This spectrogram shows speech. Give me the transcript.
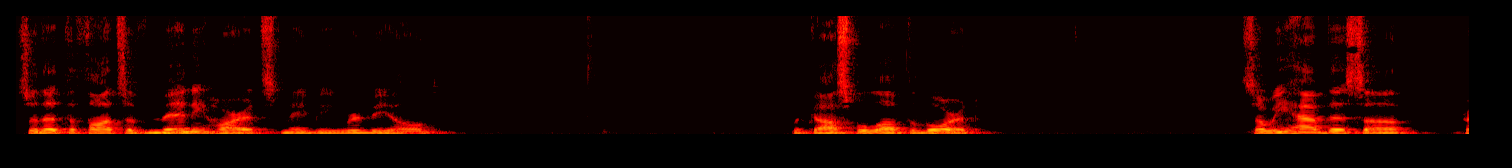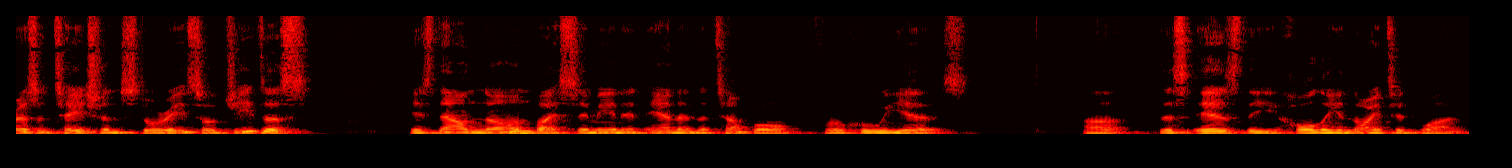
so that the thoughts of many hearts may be revealed. The Gospel of the Lord. So we have this uh, presentation story. So Jesus is now known by Simeon and Anna in the temple for who he is. Uh, this is the Holy Anointed One.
